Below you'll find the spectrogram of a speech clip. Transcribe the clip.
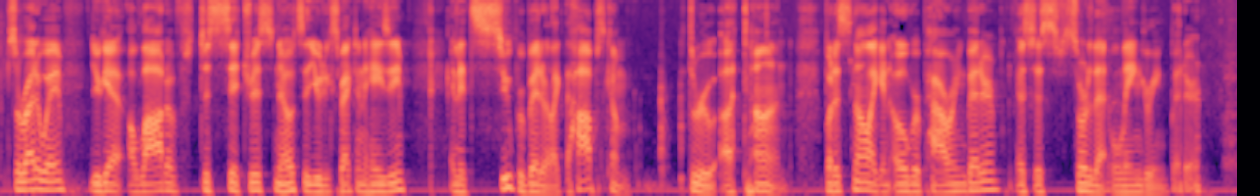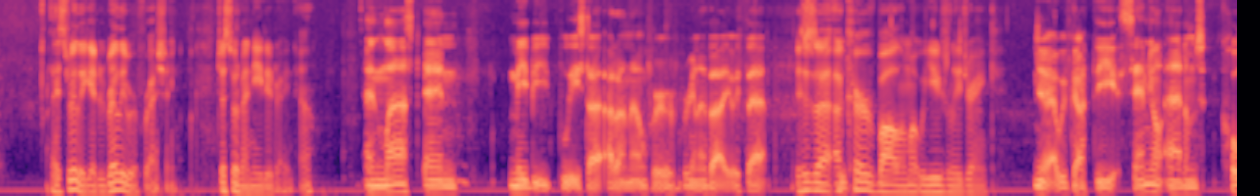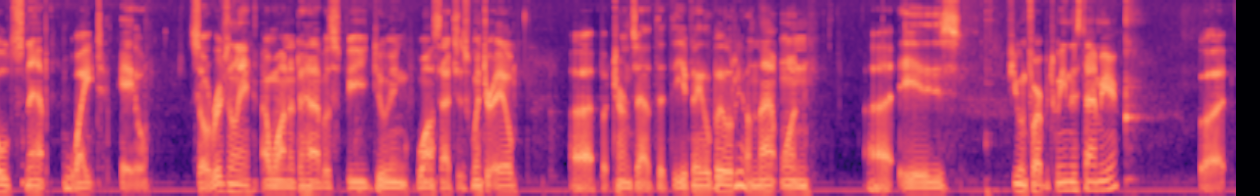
So right away, you get a lot of just citrus notes that you'd expect in a hazy, and it's super bitter. Like the hops come through a ton, but it's not like an overpowering bitter. It's just sort of that lingering bitter. It's really good, really refreshing. Just what I needed right now. And last and maybe least, I, I don't know. We're we're gonna evaluate that. This is a, a curveball on what we usually drink. Yeah, we've got the Samuel Adams Cold Snap White Ale. So originally, I wanted to have us be doing Wasatch's Winter Ale, uh, but turns out that the availability on that one uh, is few and far between this time of year. But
